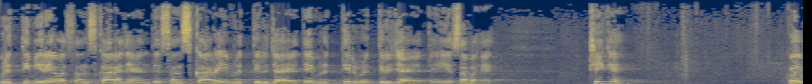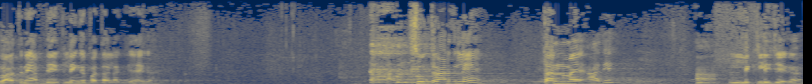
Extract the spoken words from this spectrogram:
वृत्ति भी रेव संस्कार जायते संस्कार ही वृत्तिर जायते वृत्तिर वृत्तिर जायते ये सब है। ठीक है? कोई बात नहीं आप देख लेंगे पता लग जाएगा। सूत्रार्थ ले। तन में आदि। हाँ लिख लीजिएगा।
